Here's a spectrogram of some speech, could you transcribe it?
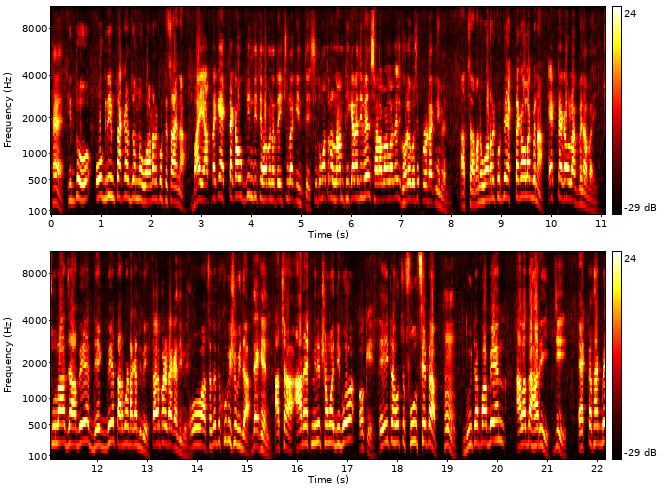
হ্যাঁ। কিন্তু অগ্রিম টাকার জন্য অর্ডার করতে চায় না। ভাই আপনাকে এক টাকা অগ্রিম দিতে হবে না তো এই চুলা কিনতে। শুধুমাত্র নাম ঠিকানা দিবেন সারা বাংলাদেশ ঘরে বসে প্রোডাক্ট নেবেন। আচ্ছা মানে অর্ডার করতে এক টাকাও লাগবে না? এক টাকাও লাগবে না ভাই। চুলা যাবে দেখবে তারপর টাকা দিবে? তারপরে টাকা দিবে। ও আচ্ছা তাহলে তো খুবই সুবিধা। দেখেন। আচ্ছা আর এক মিনিট সময় দিব। ওকে। এইটা হচ্ছে ফুল সেট আপ হুম। দুইটা পাবেন আলাদা হাড়ি। জি। একটা থাকবে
